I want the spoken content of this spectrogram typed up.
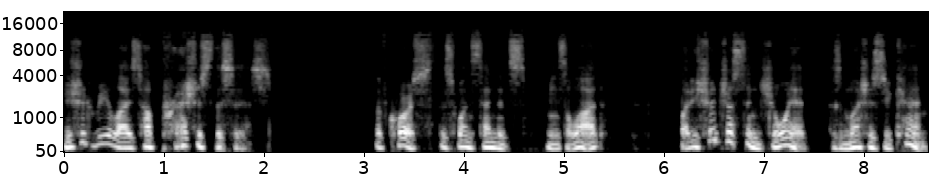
You should realize how precious this is. Of course, this one sentence means a lot, but you should just enjoy it as much as you can.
